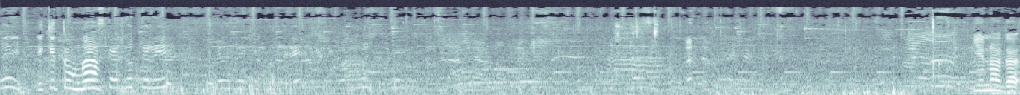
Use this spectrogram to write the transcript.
Hey, Ikke tunga. ska gå till You know the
